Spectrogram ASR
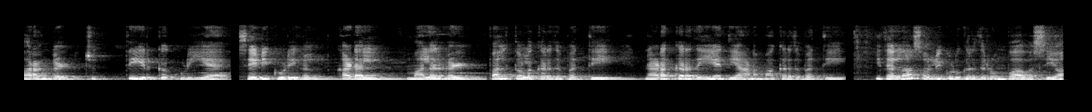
மரங்கள் சுற்றி இருக்கக்கூடிய செடி கொடிகள் கடல் மலர்கள் பல் துளக்கிறது பற்றி நடக்கிறதையே தியானமாக்கிறது பற்றி இதெல்லாம் சொல்லி கொடுக்கறது ரொம்ப அவசியம்.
